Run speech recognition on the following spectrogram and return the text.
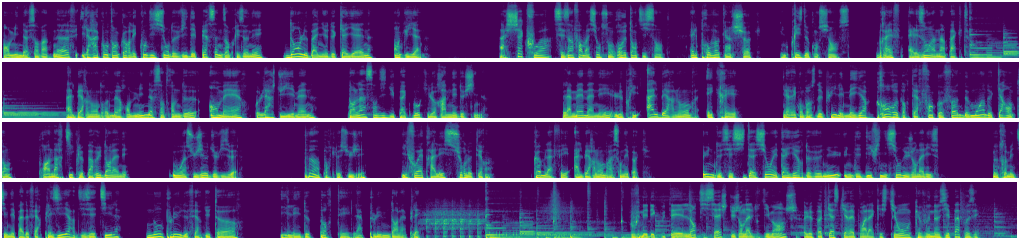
En 1929, il raconte encore les conditions de vie des personnes emprisonnées dans le bagne de Cayenne, en Guyane. À chaque fois, ces informations sont retentissantes. Elles provoquent un choc, une prise de conscience. Bref, elles ont un impact. Albert Londres meurt en 1932 en mer, au large du Yémen, dans l'incendie du paquebot qui le ramenait de Chine. La même année, le prix Albert Londres est créé. Il récompense depuis les meilleurs grands reporters francophones de moins de 40 ans pour un article paru dans l'année ou un sujet audiovisuel. Peu importe le sujet, il faut être allé sur le terrain, comme l'a fait Albert Londres à son époque. Une de ses citations est d'ailleurs devenue une des définitions du journalisme. Notre métier n'est pas de faire plaisir, disait-il, non plus de faire du tort, il est de porter la plume dans la plaie. Vous venez d'écouter l'Anti-Sèche du Journal du Dimanche, le podcast qui répond à la question que vous n'osiez pas poser.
